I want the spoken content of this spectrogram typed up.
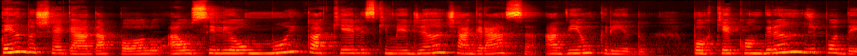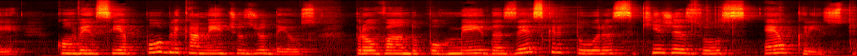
Tendo chegado Apolo, auxiliou muito aqueles que, mediante a graça, haviam crido, porque com grande poder convencia publicamente os judeus, provando por meio das Escrituras que Jesus é o Cristo.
